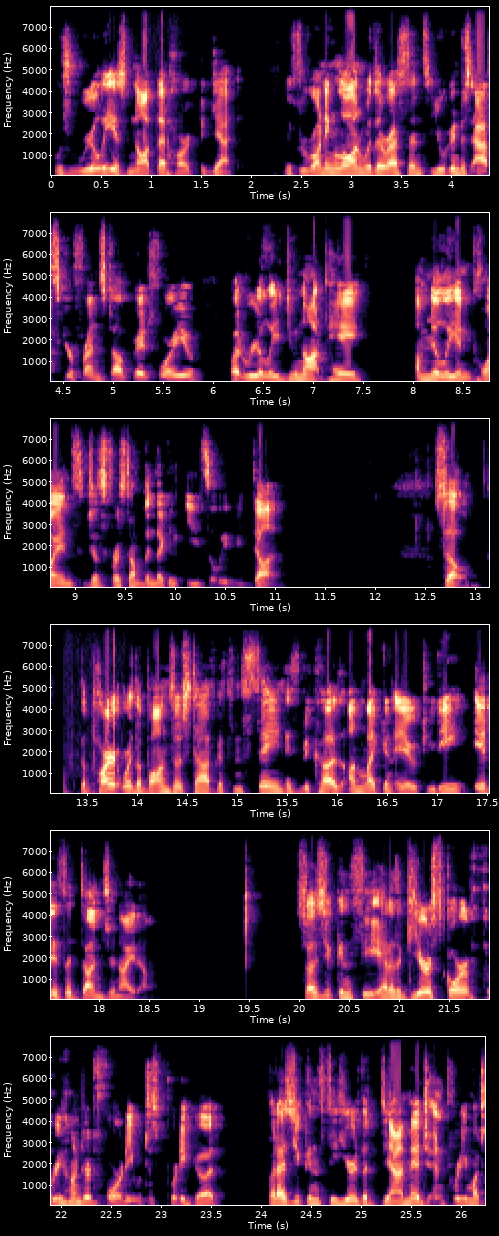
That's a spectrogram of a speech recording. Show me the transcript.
which really is not that hard to get. If you're running low on Wither Essence, you can just ask your friends to upgrade for you, but really do not pay a million coins just for something that can easily be done. So, the part where the Bonzo staff gets insane is because, unlike an AOTD, it is a dungeon item. So as you can see, it has a gear score of 340, which is pretty good, but as you can see here, the damage and pretty much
